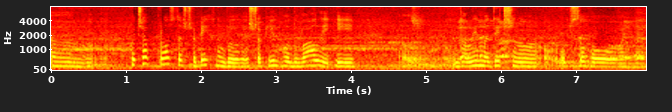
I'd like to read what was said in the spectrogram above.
ем, хоча б просто, щоб їх не били, щоб їх годували і е, дали медичне обслуговування.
